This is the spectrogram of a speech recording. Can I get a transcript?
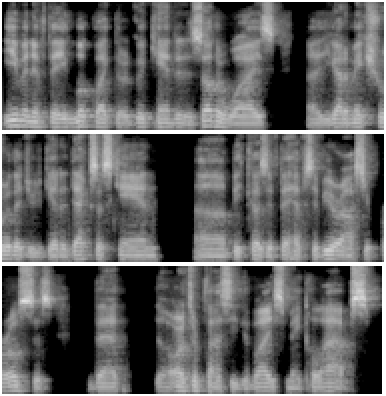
even if they look like they're good candidates otherwise, uh, you got to make sure that you get a DEXA scan uh, because if they have severe osteoporosis, that the arthroplasty device may collapse.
